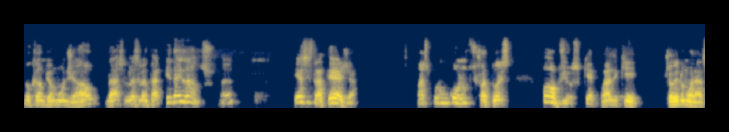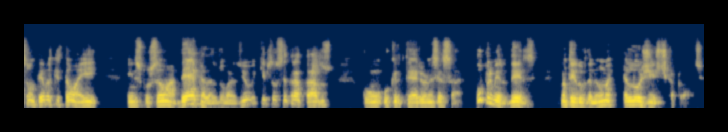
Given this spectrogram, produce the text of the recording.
no campeão mundial da segurança alimentar em 10 anos. Né? E essa estratégia passa por um conjunto de fatores óbvios, que é quase que chover no molhado. São temas que estão aí em discussão há décadas no Brasil e que precisam ser tratados com o critério necessário. O primeiro deles, não tem dúvida nenhuma, é logística, Cláudia.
